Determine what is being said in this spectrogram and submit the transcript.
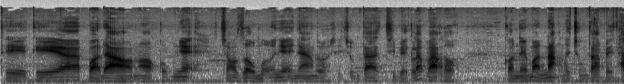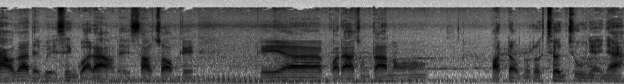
Thì cái à, quả đào nó cũng nhẹ, cho dầu mỡ nhẹ nhàng rồi thì chúng ta chỉ việc lắp vào thôi. Còn nếu mà nặng thì chúng ta phải tháo ra để vệ sinh quả đào để sao cho cái cái à, quả đào chúng ta nó hoạt động, nó được trơn tru nhẹ nhàng.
